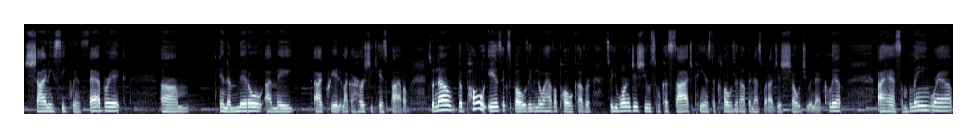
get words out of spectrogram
shiny sequin fabric. Um, in the middle I made I created like a Hershey Kiss bottom. So now the pole is exposed, even though I have a pole cover. So you want to just use some corsage pins to close it up, and that's what I just showed you in that clip. I had some bling wrap,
